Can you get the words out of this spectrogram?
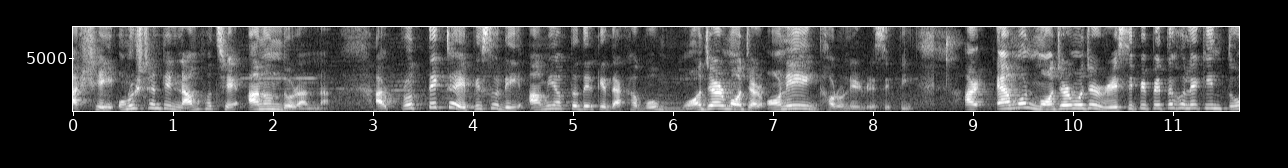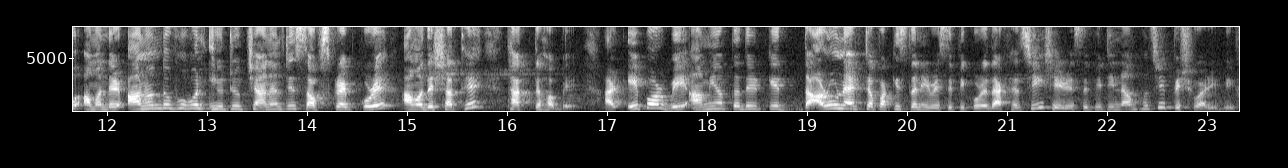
আর সেই অনুষ্ঠানটির নাম হচ্ছে আনন্দ রান্না। আর প্রত্যেকটা এপিসোডেই আমি আপনাদেরকে দেখাবো মজার মজার অনেক ধরনের রেসিপি আর এমন মজার মজার রেসিপি পেতে হলে কিন্তু আমাদের আনন্দ ভুবন ইউটিউব চ্যানেলটি সাবস্ক্রাইব করে আমাদের সাথে থাকতে হবে। আর এ পর্বে আমি আপনাদেরকে দারুণ একটা পাকিস্তানি রেসিপি করে দেখাচ্ছি। সেই রেসিপিটির নাম হচ্ছে পেশোয়ারি বিফ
